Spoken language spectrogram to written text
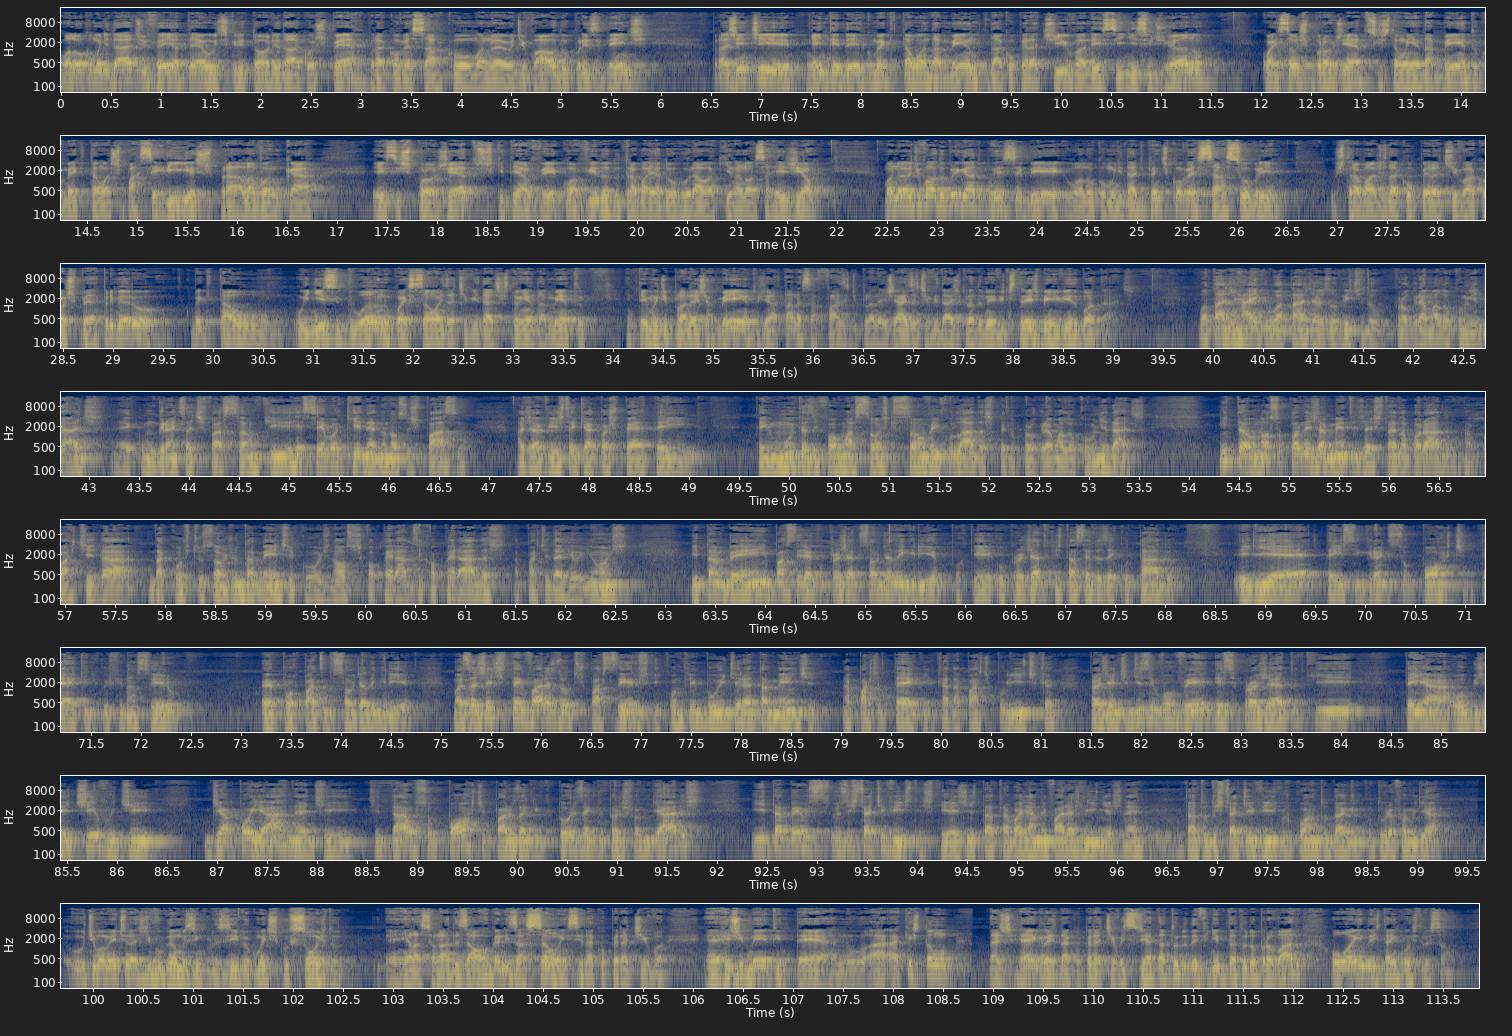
O Alô Comunidade veio até o escritório da Acosper para conversar com o Manuel Edivaldo, presidente, para a gente entender como é que está o andamento da cooperativa nesse início de ano, quais são os projetos que estão em andamento, como é que estão as parcerias para alavancar esses projetos que têm a ver com a vida do trabalhador rural aqui na nossa região. Manuel Edivaldo, obrigado por receber o Alô Comunidade para a gente conversar sobre os trabalhos da cooperativa Acosper. Primeiro, como é que está o, o, início do ano, quais são as atividades que estão em andamento em termos de planejamento, já está nessa fase de planejar as atividades para 2023. Bem-vindo, boa tarde. Boa tarde, Raik, boa tarde aos ouvintes do programa Alô Comunidade. É com grande satisfação que recebo aqui né, no nosso espaço, haja vista que a Cosper tem, tem muitas informações que são veiculadas pelo programa Alô Comunidade. Então, nosso planejamento já está elaborado a partir da, da construção, juntamente com os nossos cooperados e cooperadas, a partir das reuniões, e também em parceria com o Projeto Saúde e Alegria, porque o projeto que está sendo executado, ele é, tem esse grande suporte técnico e financeiro é, por parte do Saúde e Alegria. Mas a gente tem vários outros parceiros que contribuem diretamente na parte técnica, na parte política, para a gente desenvolver esse projeto que tem o objetivo de, de apoiar, né, de, de dar o suporte para os agricultores e agricultoras familiares e também os, os extrativistas, que a gente está trabalhando em várias linhas, né, tanto do extrativismo quanto da agricultura familiar. Ultimamente nós divulgamos, inclusive, algumas discussões do, é, relacionadas à organização em si da cooperativa, é, regimento interno, a, a questão das regras da cooperativa? Isso já está tudo definido, está tudo aprovado ou ainda está em construção?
